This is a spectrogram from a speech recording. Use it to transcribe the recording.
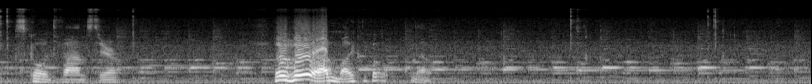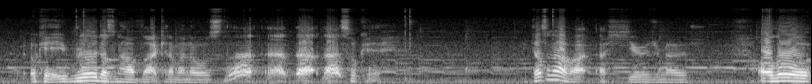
Let's go advanced here. Oh, I'm Michael. No. Okay, he really doesn't have that kind of a nose. That, that, that that's okay. He doesn't have a, a huge mouth. Although,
